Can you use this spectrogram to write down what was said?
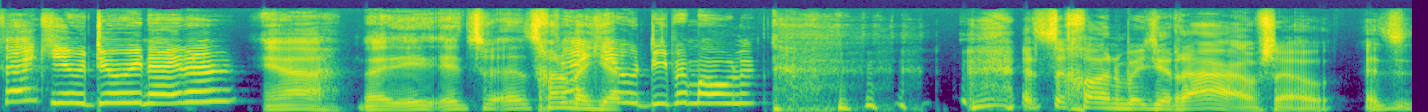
Thank you, Doinator. ja, het is, het is gewoon een beetje, diepe molen. het is toch gewoon een beetje raar of zo. Het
